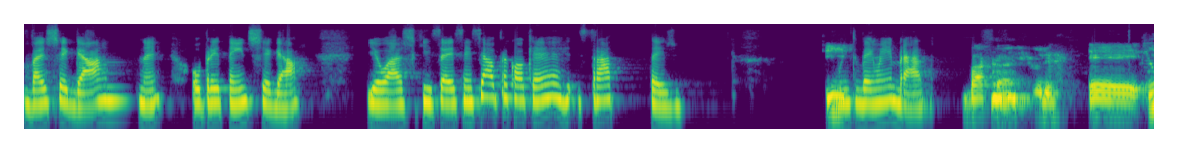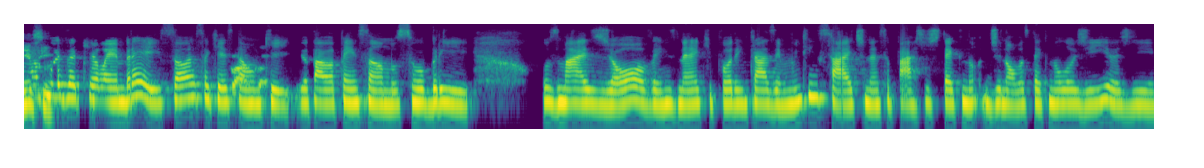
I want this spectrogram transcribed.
vai chegar, né, ou pretende chegar. E eu acho que isso é essencial para qualquer estratégia. E Muito bem lembrado. Bacana, Júlia. É, e uma assim, coisa que eu lembrei, só essa questão claro. que eu estava pensando sobre os mais jovens, né, que podem trazer muito insight nessa parte de, tecno, de novas tecnologias, de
